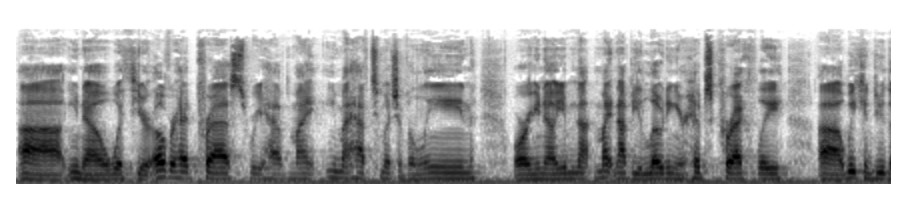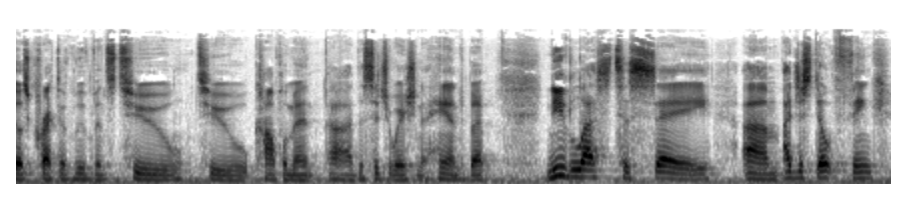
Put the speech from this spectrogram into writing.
uh, you know, with your overhead press, where you have might you might have too much of a lean, or you know you not, might not be loading your hips correctly. Uh, we can do those corrective movements to to complement uh, the situation at hand, but needless to say, um, I just don't think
